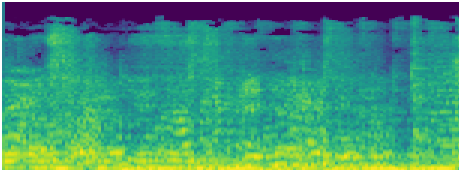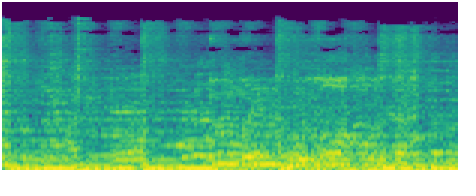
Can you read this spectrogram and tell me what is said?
Thank you.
